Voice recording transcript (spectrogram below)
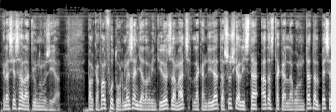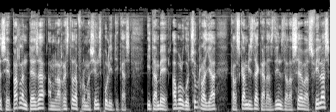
gràcies a la tecnologia. Pel que fa al futur, més enllà del 22 de maig, la candidata socialista ha destacat la voluntat del PSC per l'entesa amb la resta de formacions polítiques i també ha volgut subratllar que els canvis de cares dins de les seves files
